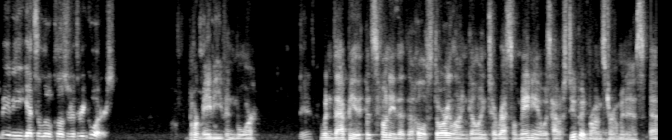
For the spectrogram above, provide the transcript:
maybe he gets a little closer to three quarters. or maybe even more. Yeah. Wouldn't that be? It's funny that the whole storyline going to WrestleMania was how stupid Braun Strowman is. Uh,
